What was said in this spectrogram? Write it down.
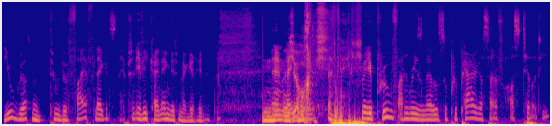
You got to the five-legged Ich habe schon ewig kein Englisch mehr geredet. Äh, ich may- auch nicht. May prove unreasonable, so prepare yourself for hostility.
